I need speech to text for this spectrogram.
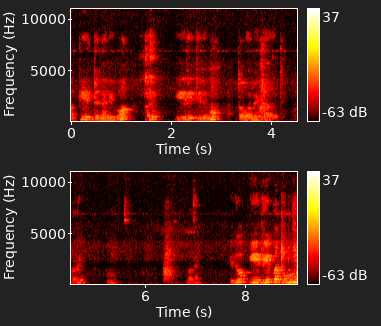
ಅಕ್ಕಿ ಹಿಟ್ಟನ್ನ ನೀವು, ನೋಡಿ ಈ ರೀತಿ ನೀವು ತಗೋಬೇಕಾಗುತ್ತೆ. ನೋಡಿ. ಇದು ಈ ದೀಪ ತುಂಬ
